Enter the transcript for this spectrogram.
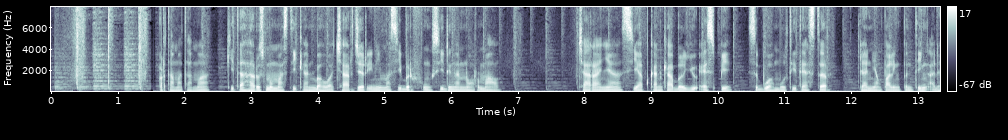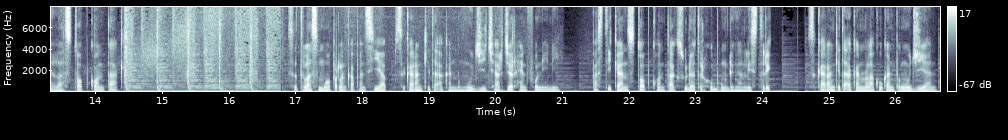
Pertama-tama, kita harus memastikan bahwa charger ini masih berfungsi dengan normal. Caranya, siapkan kabel USB, sebuah multitester, dan yang paling penting adalah stop kontak. Setelah semua perlengkapan siap, sekarang kita akan menguji charger handphone ini. Pastikan stop kontak sudah terhubung dengan listrik. Sekarang kita akan melakukan pengujian.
